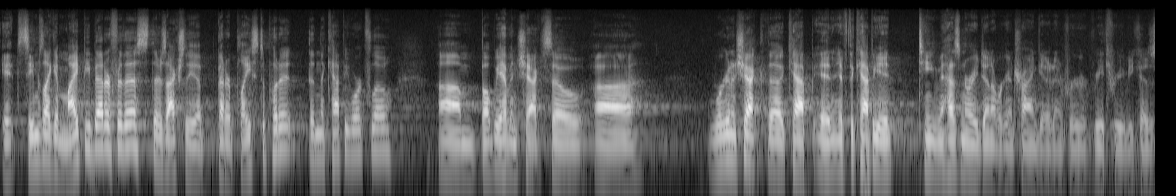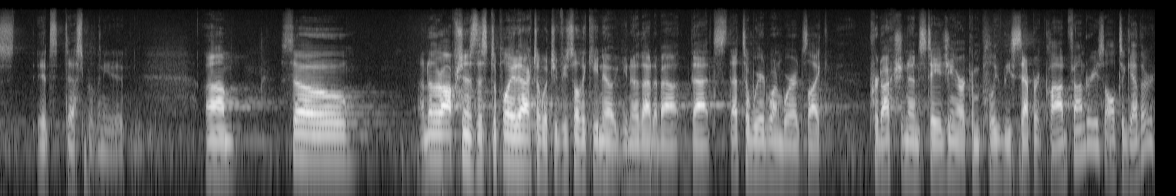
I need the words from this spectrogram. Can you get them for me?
It seems like it might be better for this. There's actually a better place to put it than the CAPI workflow, um, but we haven't checked. So uh, we're gonna check the CAP, and if the CAPI team hasn't already done it, we're gonna try and get it in for V3 because it's desperately needed. Um, so Another option is this deployed active, which if you saw the keynote, you know that about. That's, that's a weird one where it's like production and staging are completely separate cloud foundries altogether.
